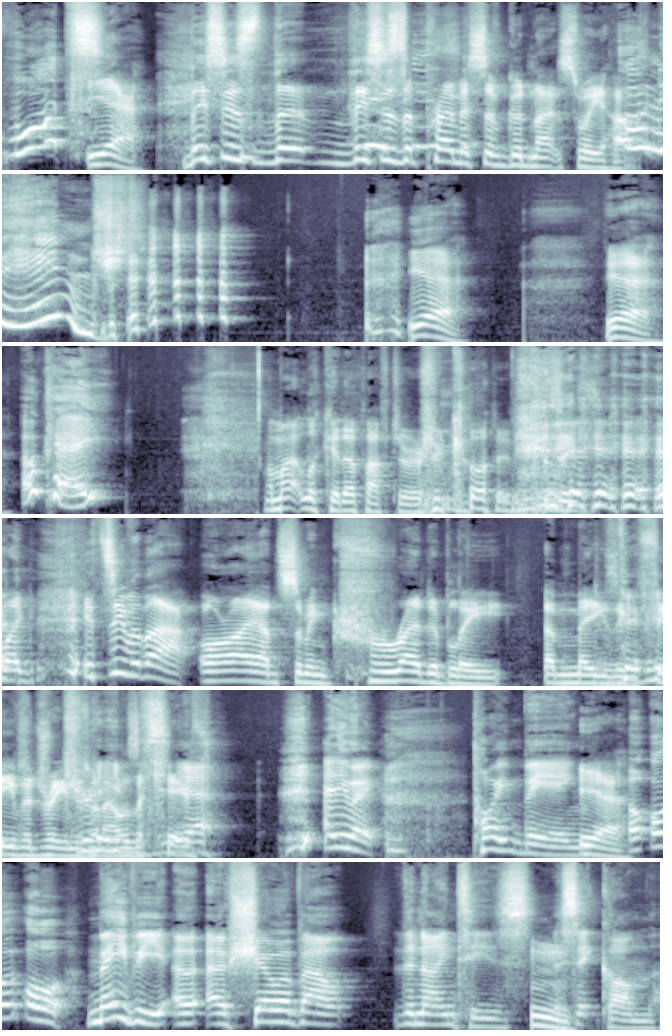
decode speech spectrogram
What? Yeah, this is the this, is the premise of Goodnight Sweetheart. Unhinged. Yeah, yeah. okay. I might look it up after a recording because it's like it's either that or I had some incredibly amazing fever dreams, when I was a kid. Yeah. Anyway, point being, Yeah. or, or, or maybe a, a show about the nineties, Hmm. a sitcom,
